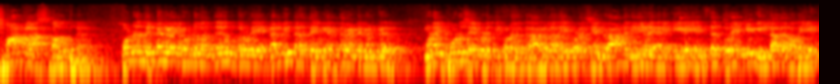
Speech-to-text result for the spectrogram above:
ஸ்மார்ட் கிளாஸ் வகுப்புகள். போன்ற திட்டங்களை கொண்டு வந்து உங்களுடைய கல்வி தரத்தை உயர்த்த வேண்டும் என்று முனைப்போடு செயல்படுத்திக் கொண்டிருக்கிறார்கள். அதே போல சென்ற ஆண்டு நிதிநிலை அறிக்கையிலே எந்த துறைக்கும் இல்லாத வகையில்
